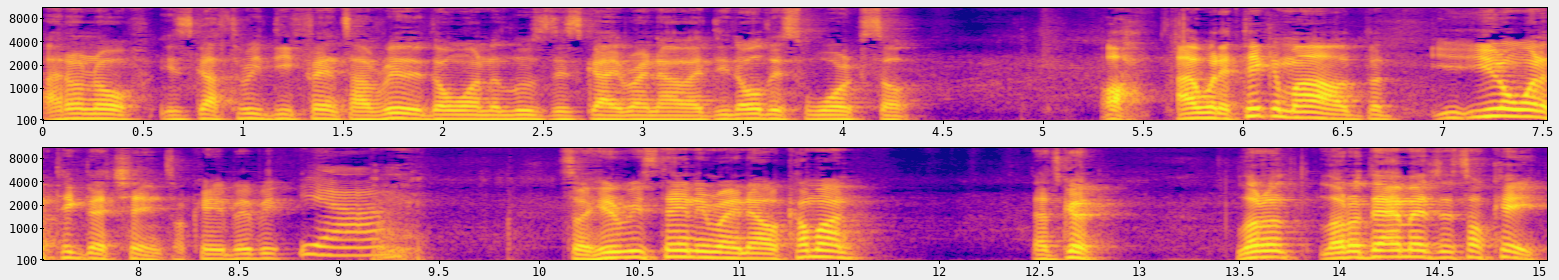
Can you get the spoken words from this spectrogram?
I don't know. If he's got three defense. I really don't want to lose this guy right now. I did all this work, so. Oh, I would have taken him out, but you, you don't want to take that chance, okay, baby? Yeah. So here we're standing right now. Come on, that's good. Lot of lot of damage. It's okay.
